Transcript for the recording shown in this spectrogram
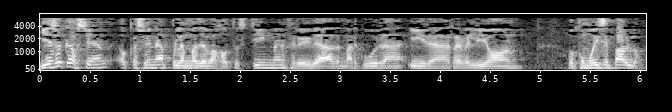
Y eso ocasiona, ocasiona problemas de baja autoestima, inferioridad, amargura, ira, rebelión, o como dice Pablo,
